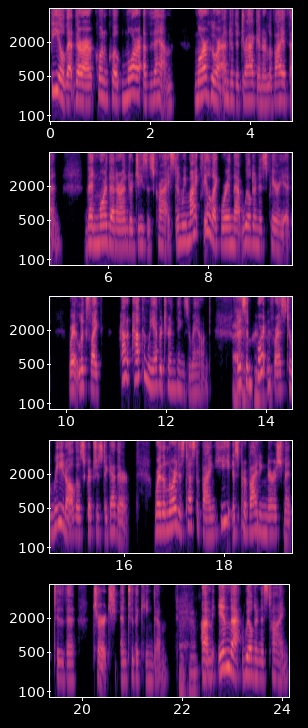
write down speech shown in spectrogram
feel that there are, quote unquote, more of them, more who are under the dragon or Leviathan than more that are under Jesus Christ. And we might feel like we're in that wilderness period where it looks like, how, how can we ever turn things around? But it's important for us to read all those scriptures together where the Lord is testifying, He is providing nourishment to the church and to the kingdom mm-hmm. um, in that wilderness time.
